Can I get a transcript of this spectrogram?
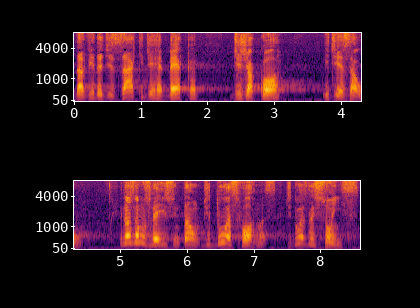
da vida de Isaac, de Rebeca, de Jacó e de Esaú. E nós vamos ver isso então de duas formas, de duas lições.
